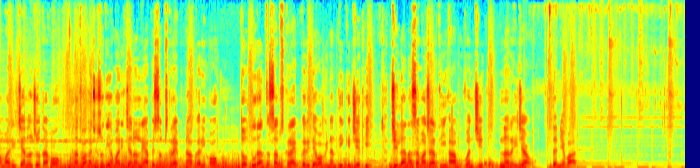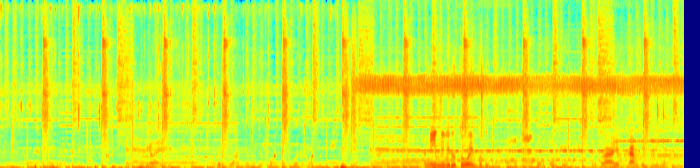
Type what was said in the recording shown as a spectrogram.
અમારી ચેનલ જોતા હો અથવા હજુ સુધી અમારી ચેનલને આપે સબસ્ક્રાઇબ ન કરી હો તો તુરંત સબસ્ક્રાઇબ કરી દેવા વિનંતી કે જેથી જિલ્લાના સમાચારથી આપ વંચિત ન રહી જાઓ. ધન્યવાદ. નિયમની વિરુદ્ધ હોય જ બધું? આ એક કામ થઈ ગયું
